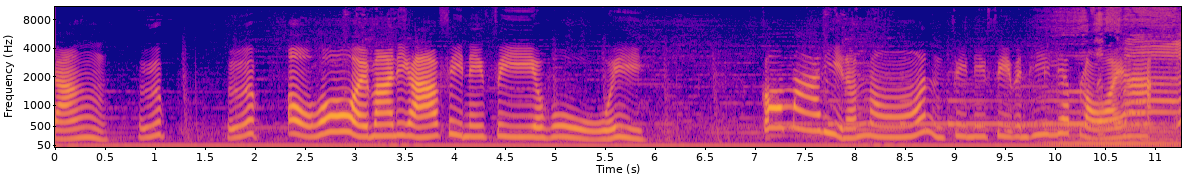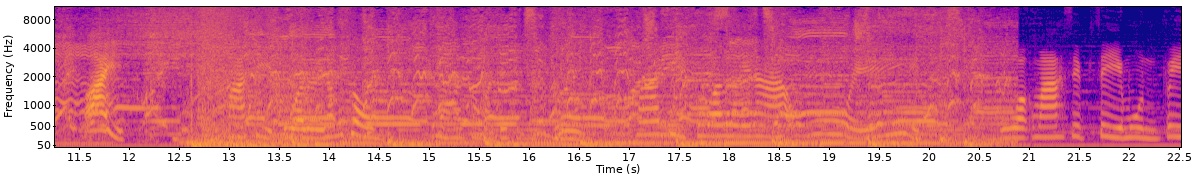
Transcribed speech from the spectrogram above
ยังฮึบฮึบโอ้โหมาดิครับฟรีในฟรีโอ้โหก็มาดินอนนอนฟรีในฟรีเป็นที่เรียบร้อยฮะเฮ้ยมาสี่ตัวเลยท่านผู้ชมมาสี่ตัวเลยนะะโอ้ยบวกมา 14 หมุนฟรี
